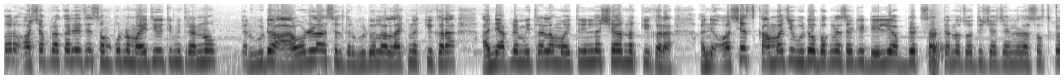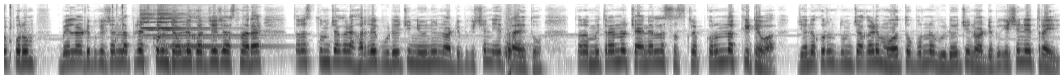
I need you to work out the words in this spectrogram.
तर अशा प्रकारे ते संपूर्ण माहिती होती मित्रांनो. तर व्हिडिओ आवडला असेल तर व्हिडिओला लाईक नक्की करा आणि आपल्या मित्राला मैत्रिणीला शेअर नक्की करा. आणि असेच कामाचे व्हिडिओ बघण्यासाठी डेली अपडेट्स अठ्ठ्याण्णव चौतीसच्या चॅनलला सबस्क्राईब करून बेल नोटिफिकेशनला प्रेस करून ठेवणे गरजेचे असणार आहे. तरच तुमच्याकडे हर एक व्हिडिओची न्यू न्यू नोटिफिकेशन येत राहतो. तर मित्रांनो चॅनलला सबस्क्राईब करून नक्की ठेवा. जेणेकरून तुमच्याकडे महत्त्वपूर्ण व्हिडिओची नोटिफिकेशन येत राहील.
